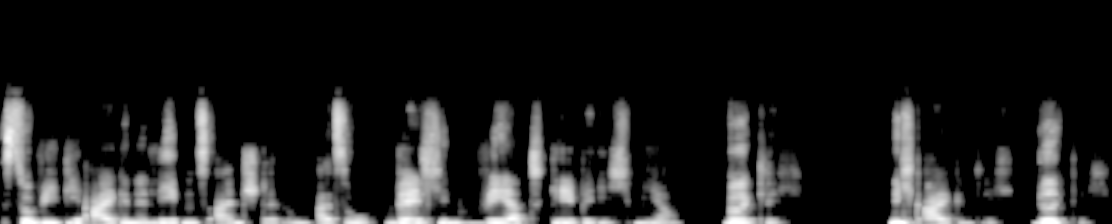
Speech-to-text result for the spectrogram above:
sowie die eigene Lebenseinstellung. Also welchen Wert gebe ich mir wirklich? Nicht eigentlich, wirklich.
